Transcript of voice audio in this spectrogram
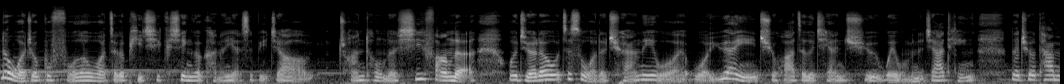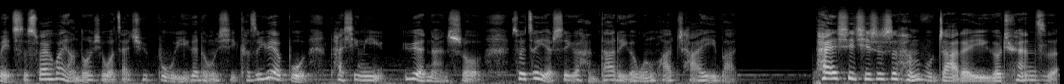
那我就不服了。我这个脾气性格可能也是比较传统的西方的，我觉得这是我的权利，我我愿意去花这个钱去为我们的家庭。那就他每次摔坏一样东西，我再去补一个东西，可是越补他心里越难受，所以这也是。一个很大的一个文化差异吧。拍戏其实是很复杂的一个圈子，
